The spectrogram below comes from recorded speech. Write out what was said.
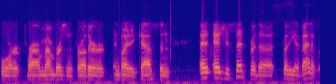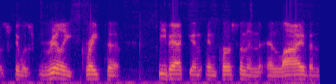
for, for our members and for other invited guests. And as, as you said for the for the event, it was it was really great to be back in, in person and, and live and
